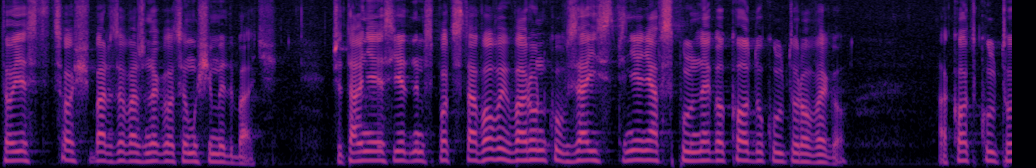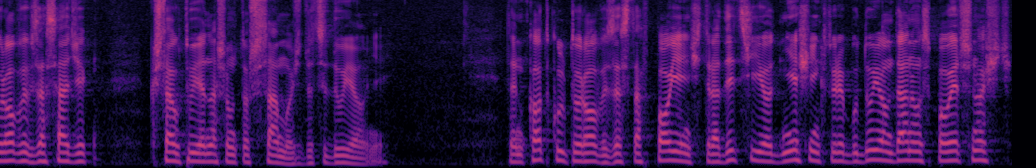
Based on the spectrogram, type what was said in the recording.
to jest coś bardzo ważnego, o co musimy dbać. Czytanie jest jednym z podstawowych warunków zaistnienia wspólnego kodu kulturowego, a kod kulturowy w zasadzie kształtuje naszą tożsamość, decyduje o niej. Ten kod kulturowy, zestaw pojęć, tradycji i odniesień, które budują daną społeczność,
